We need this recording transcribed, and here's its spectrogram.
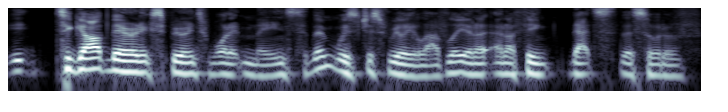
it, to go up there and experience what it means to them was just really lovely, and I, and I think that's the sort of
